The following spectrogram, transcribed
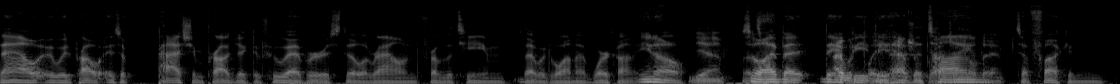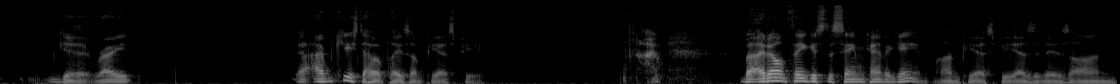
now it would probably it's a passion project of whoever is still around from the team that would want to work on it. You know, Yeah. so I bet they'd would be they'd have the Passion Project all time to fucking get it right. I'm curious to how it plays on PSP, I- but I don't think it's the same kind of game on PSP as it is on.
